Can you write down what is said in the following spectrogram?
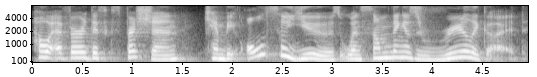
However, this expression can be also used when something is really good.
